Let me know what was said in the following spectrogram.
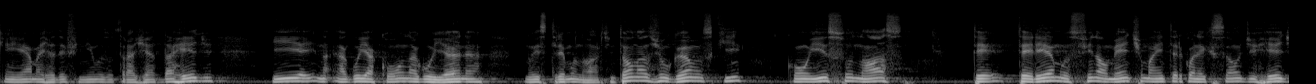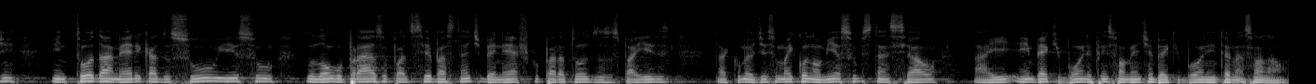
quem é, mas já definimos o trajeto da rede, e a Guiacom na Guiana, no extremo norte. Então, nós julgamos que, com isso, nós te, teremos finalmente uma interconexão de rede em toda a América do Sul, e isso, no longo prazo, pode ser bastante benéfico para todos os países, tá? como eu disse, uma economia substancial aí em backbone, principalmente em backbone internacional.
